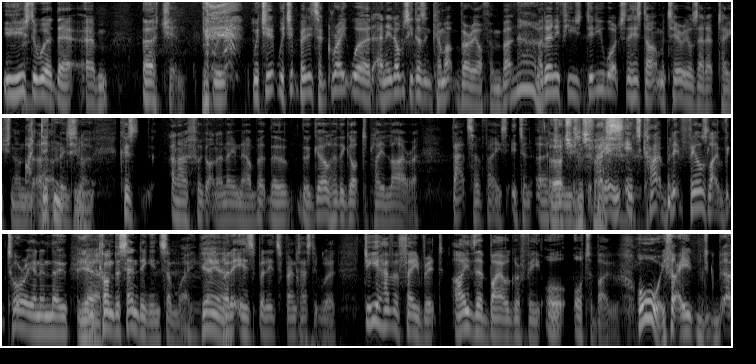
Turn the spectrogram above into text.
You used the word there, um, urchin, which, which, is, which, but it's a great word, and it obviously doesn't come up very often. But No. I don't know if you did. You watch the His Dark Materials adaptation on? I didn't, you know. because, and I've forgotten her name now. But the the girl who they got to play Lyra. That's her face. It's an urchin's, Urchin's face. It, it's kind, but it feels like Victorian and though Yeah. and condescending in some way. Yeah, yeah. But it is. But it's a fantastic word. Do you have a favourite, either biography or autobiography? Oh, if I, uh,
